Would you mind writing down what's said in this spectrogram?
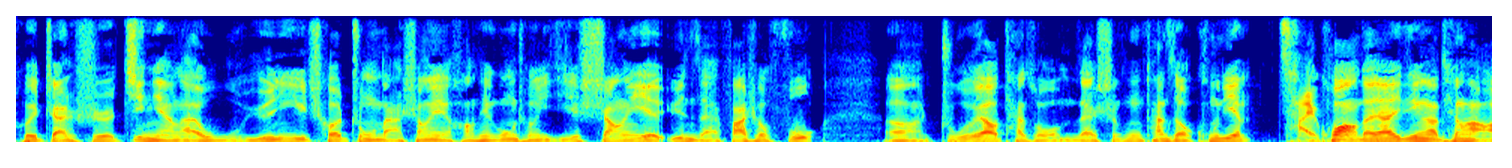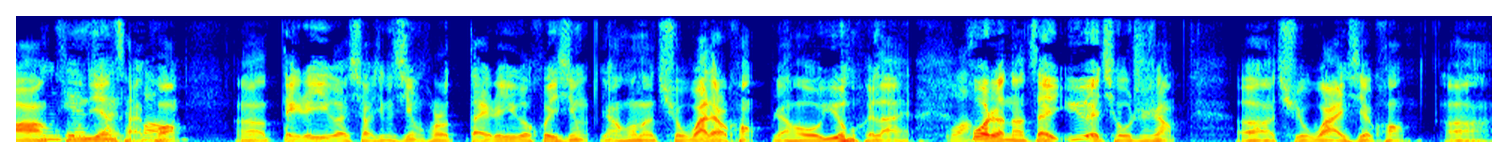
会展示近年来五云一车重大商业航天工程以及商业运载发射服务，啊，主要探索我们在深空探测空间采矿，大家一定要听好啊，空间采矿，啊，逮着一个小行星或者逮着一个彗星，然后呢去挖点矿，然后运回来，或者呢在月球之上，啊，去挖一些矿，啊，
